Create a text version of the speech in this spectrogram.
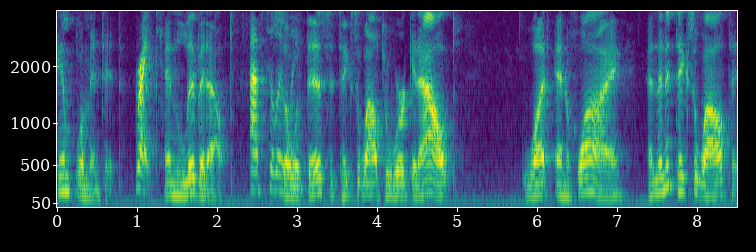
implement it Right. and live it out. Absolutely. So with this, it takes a while to work it out, what and why, and then it takes a while to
